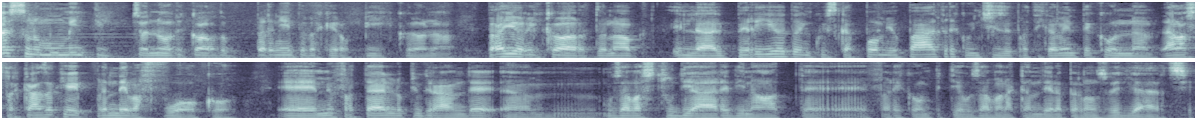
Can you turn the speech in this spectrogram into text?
Me sono momenti, cioè non ricordo per niente perché ero piccolo, no? Però io ricordo, no? Il, il, periodo in cui scappò mio padre coincise praticamente con la nostra casa che prendeva fuoco. E mio fratello più grande um, usava studiare di notte e fare i compiti e usava una candela per non svegliarsi.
